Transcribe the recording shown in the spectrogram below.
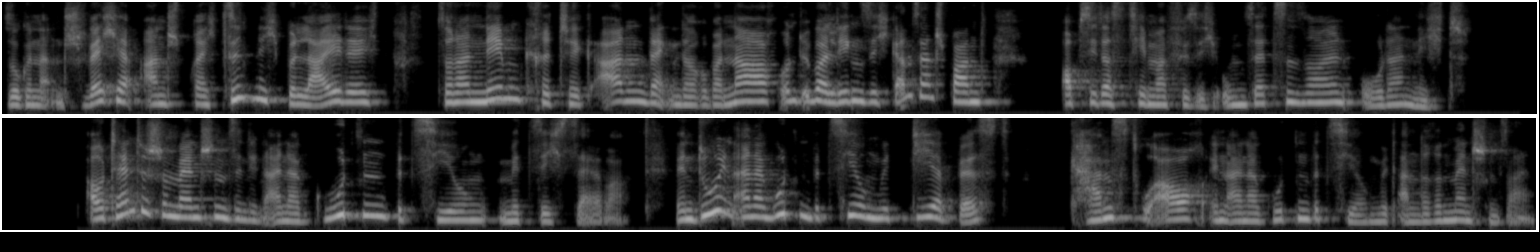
sogenannten Schwäche anspricht, sind nicht beleidigt, sondern nehmen Kritik an, denken darüber nach und überlegen sich ganz entspannt, ob sie das Thema für sich umsetzen sollen oder nicht. Authentische Menschen sind in einer guten Beziehung mit sich selber. Wenn du in einer guten Beziehung mit dir bist, kannst du auch in einer guten Beziehung mit anderen Menschen sein.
